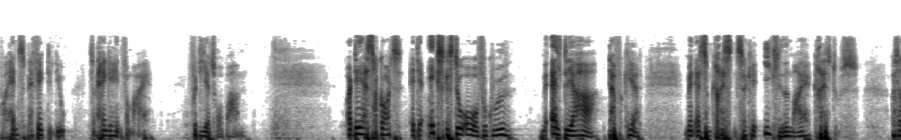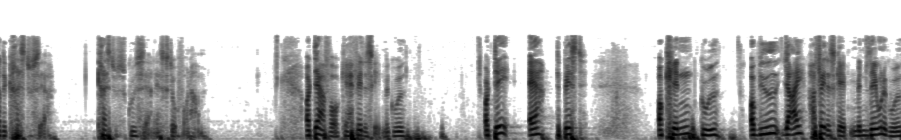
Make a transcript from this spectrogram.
på hans perfekte liv, som han kan hen for mig, fordi jeg tror på ham. Og det er så godt, at jeg ikke skal stå over for Gud med alt det, jeg har, der er forkert, men at som kristen, så kan I glæde mig Kristus. Og så er det Kristus ser. Kristus Gud ser, når jeg skal stå foran ham. Og derfor kan jeg have fællesskab med Gud. Og det er det bedste. At kende Gud. Og vide, at jeg har fællesskab med den levende Gud.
